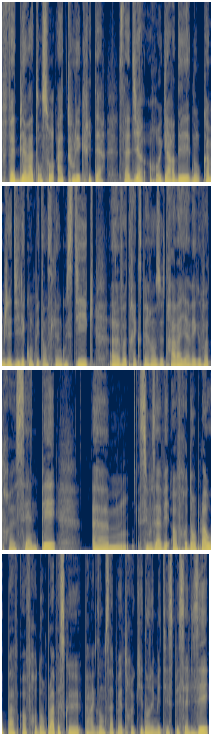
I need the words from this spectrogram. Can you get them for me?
faites bien attention à tous les critères. C'est-à-dire, regardez, donc, comme j'ai dit, les compétences linguistiques, votre expérience de travail avec votre CNP, euh, si vous avez offre d'emploi ou pas offre d'emploi, parce que par exemple ça peut être requis dans les métiers spécialisés.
